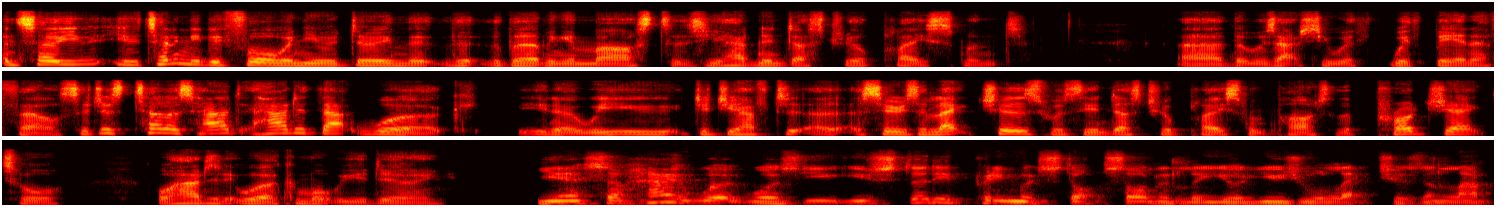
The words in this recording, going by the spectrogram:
and so you, you were telling me before when you were doing the, the, the Birmingham Masters, you had an industrial placement uh, that was actually with with BNFL. So just tell us how how did that work? You know, were you did you have to, a, a series of lectures? Was the industrial placement part of the project, or or how did it work and what were you doing? Yeah, so how it worked was you you studied pretty much solidly your usual lectures and lab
